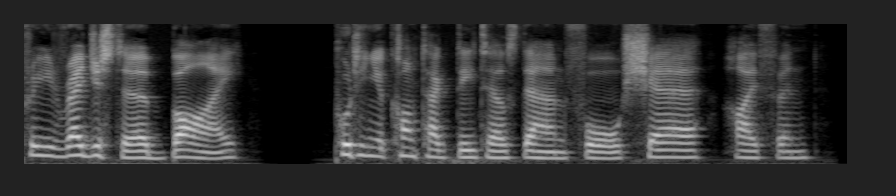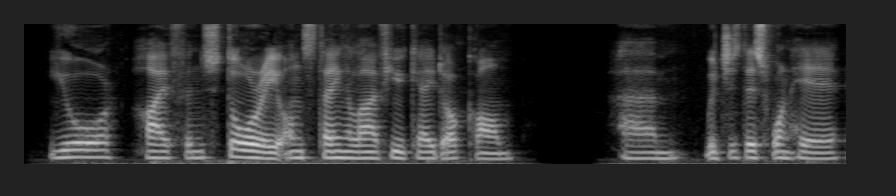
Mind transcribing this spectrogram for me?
pre-register by putting your contact details down for share hyphen your hyphen story on stayingaliveuk.com um, which is this one here.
